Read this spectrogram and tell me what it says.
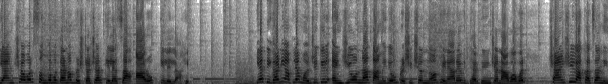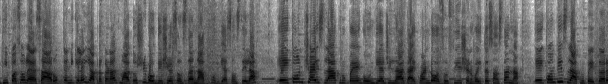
यांच्यावर संगमतानं भ्रष्टाचार केल्याचा आरोप केलेला आहे. या तिघांनी आपल्या मर्जीतील एनजीओना कामे देऊन प्रशिक्षण न घेणाऱ्या विद्यार्थिनींच्या नावावर शहाऐंशी लाखाचा निधी पसवलाय असा आरोप त्यांनी केला. या प्रकरणात मातोश्री बहुद्देशीय संस्था नागपूर या संस्थेला एकोणचाळीस लाख रुपये गोंदिया जिल्हा तायक्वांडो असोसिएशन व इतर संस्थांना एकोणतीस लाख रुपये. तर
